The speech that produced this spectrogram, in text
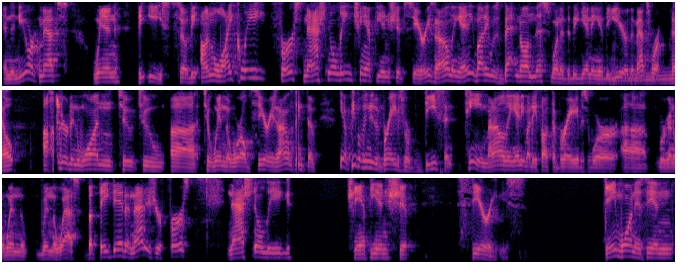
and the New York Mets win the East. So the unlikely first National League Championship series. I don't think anybody was betting on this one at the beginning of the year. The Mets were nope. 101 to to uh, to win the World Series. I don't think the you know people knew the Braves were a decent team, but I don't think anybody thought the Braves were uh, were going to win the win the West. But they did, and that is your first National League championship series. Game one is in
